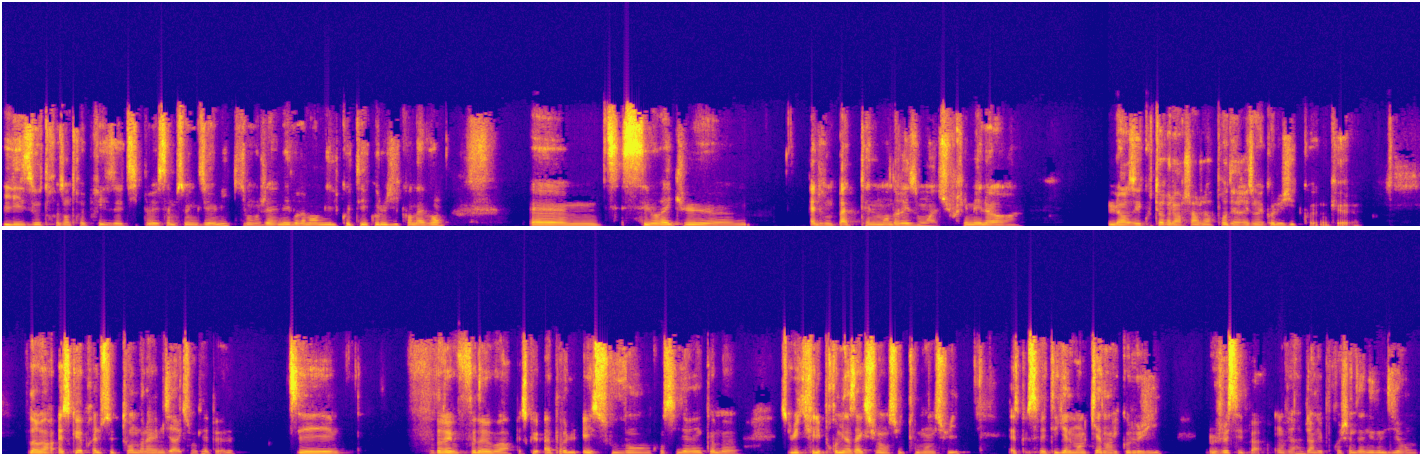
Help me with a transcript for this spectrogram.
les autres entreprises type euh, Samsung Xiaomi qui ont jamais vraiment mis le côté écologique en avant, euh, c'est vrai que elles n'ont pas tellement de raisons à supprimer leurs leurs écouteurs et leurs chargeurs pour des raisons écologiques. Quoi. Donc, euh, faudrait voir. Est-ce qu'après elles se tournent dans la même direction qu'Apple? C'est faudrait faudrait voir parce que Apple est souvent considéré comme euh, celui qui fait les premières actions, ensuite tout le monde suit. Est-ce que ça va être également le cas dans l'écologie? Je sais pas. On verra bien les prochaines années nous le diront.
